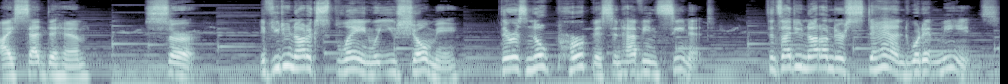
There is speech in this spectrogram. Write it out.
I said to him, Sir, if you do not explain what you show me, there is no purpose in having seen it, since I do not understand what it means.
